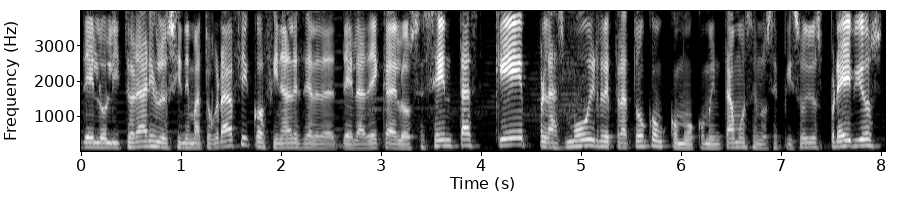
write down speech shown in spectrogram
de lo literario a lo cinematográfico a finales de la, década de los 60, que plasmó y retrató, como comentamos en los episodios previos,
